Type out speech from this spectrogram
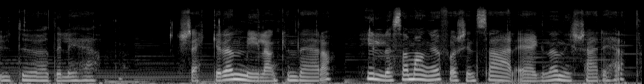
Udødeligheten. Sjekkeren Milan Kundera hylles av mange for sin særegne nysgjerrighet,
